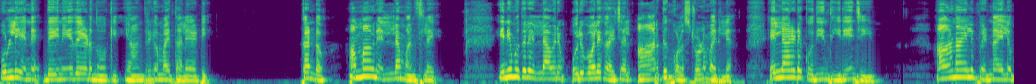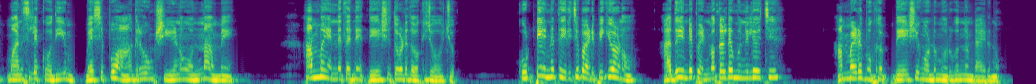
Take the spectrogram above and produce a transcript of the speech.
പുള്ളി എന്നെ ദയനീയതയോടെ നോക്കി യാന്ത്രികമായി തലയാട്ടി. കണ്ടോ അമ്മാവനെല്ലാം മനസ്സിലായി. ഇനി മുതൽ എല്ലാവരും ഒരുപോലെ കഴിച്ചാൽ ആർക്കും കൊളസ്ട്രോളും വരില്ല. എല്ലാവരുടെ കൊതിയും തീരുകയും ചെയ്യും. ആണായാലും പെണ്ണായാലും മനസ്സിലെ കൊതിയും വിശപ്പും ആഗ്രഹവും ക്ഷീണവും ഒന്നാ അമ്മേ. അമ്മ എന്നെ തന്നെ ദേഷ്യത്തോടെ നോക്കി ചോദിച്ചു. കുട്ടി എന്നെ തിരിച്ചു പഠിപ്പിക്കുവാണോ? അത് എന്റെ പെൺമക്കളുടെ മുന്നിൽ വെച്ച്? അമ്മയുടെ മുഖം ദേഷ്യം കൊണ്ട് മുറുകുന്നുണ്ടായിരുന്നു.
